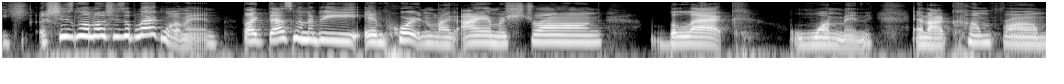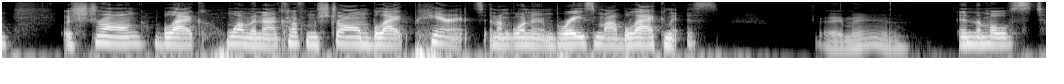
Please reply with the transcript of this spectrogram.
she's gonna know she's a black woman. Like that's gonna be important. Like I am a strong black woman, and I come from a strong black woman. I come from strong black parents, and I'm going to embrace my blackness. Amen. In the most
